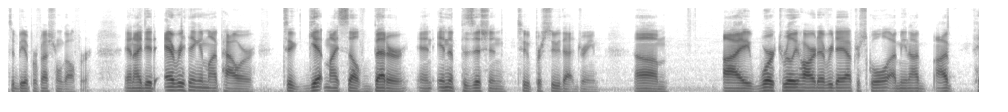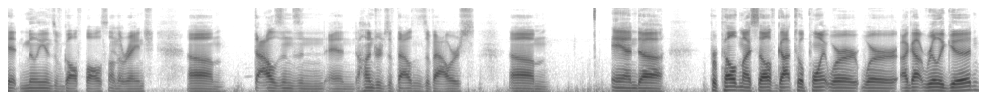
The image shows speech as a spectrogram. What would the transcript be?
to be a professional golfer, and I did everything in my power to get myself better and in a position to pursue that dream. Um, I worked really hard every day after school. I mean, I, I've hit millions of golf balls on the range, um, thousands and, and hundreds of thousands of hours, um, and uh, propelled myself. Got to a point where, where I got really good.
